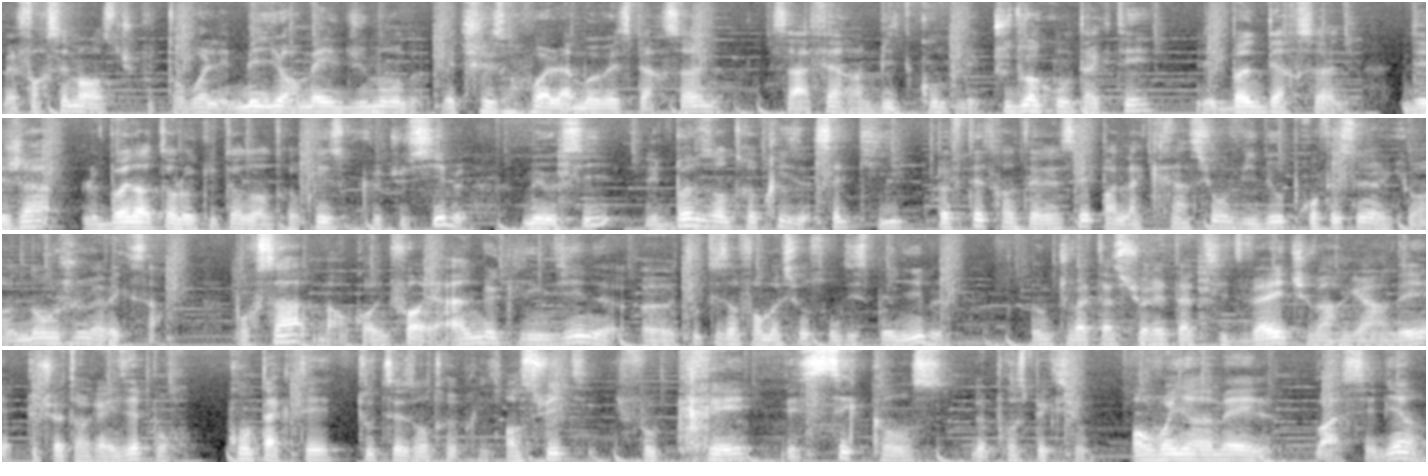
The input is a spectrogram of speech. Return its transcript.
Mais forcément, si tu t'envoies les meilleurs mails du monde, mais tu les envoies à la mauvaise personne, ça va faire un bid complet. Tu dois contacter les bonnes personnes. Déjà, le bon interlocuteur d'entreprise que tu cibles, mais aussi les bonnes entreprises, celles qui peuvent être intéressées par la création vidéo professionnelle, qui ont un enjeu avec ça. Pour ça, bah, encore une fois, il n'y a rien de LinkedIn, euh, toutes les informations sont disponibles. Donc tu vas t'assurer ta petite veille, tu vas regarder, puis tu vas t'organiser pour contacter toutes ces entreprises. Ensuite, il faut créer des séquences de prospection. Envoyer un mail, bah, c'est bien,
